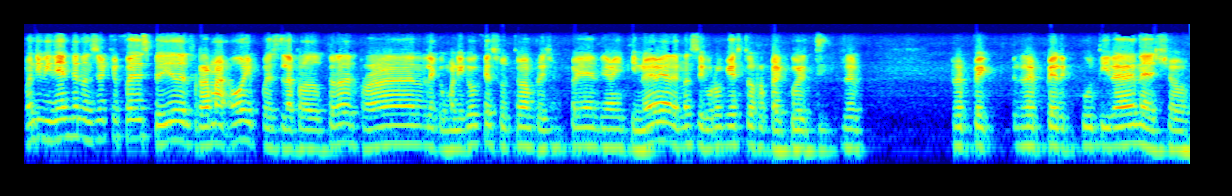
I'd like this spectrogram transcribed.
Moni Vidente anunció que fue despedida del programa hoy, pues la productora del programa le comunicó que su última presión fue el día 29. Además, aseguró que esto repercuti- re- repe- repercutirá en el show.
